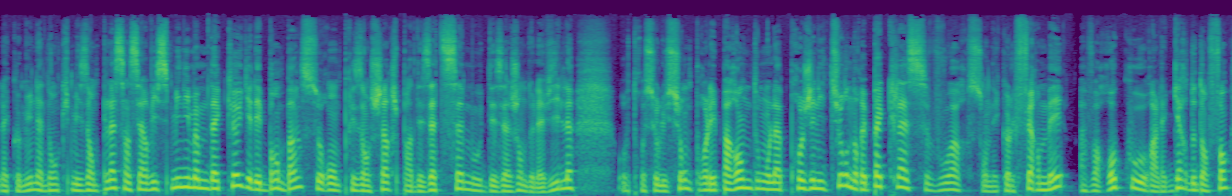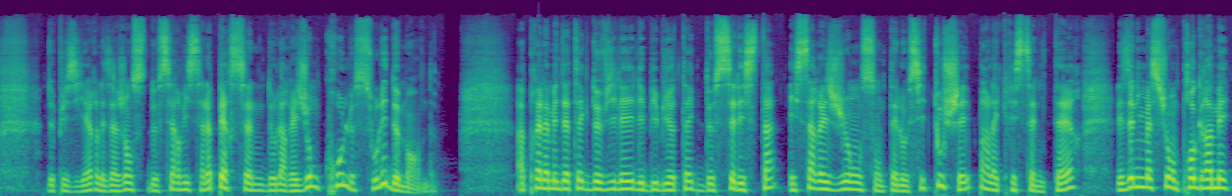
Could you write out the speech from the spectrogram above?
la commune a donc mis en place un service minimum d'accueil et les bambins seront pris en charge par des ATSEM ou des agents de la ville. Autre solution pour les parents dont la progéniture n'aurait pas classe, voire son école fermée, avoir recours à la garde d'enfants. Depuis hier, les agences de service à la personne de la région croulent sous les demandes. Après la médiathèque de Villers, les bibliothèques de Célestat et sa région sont elles aussi touchées par la crise sanitaire. Les animations programmées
